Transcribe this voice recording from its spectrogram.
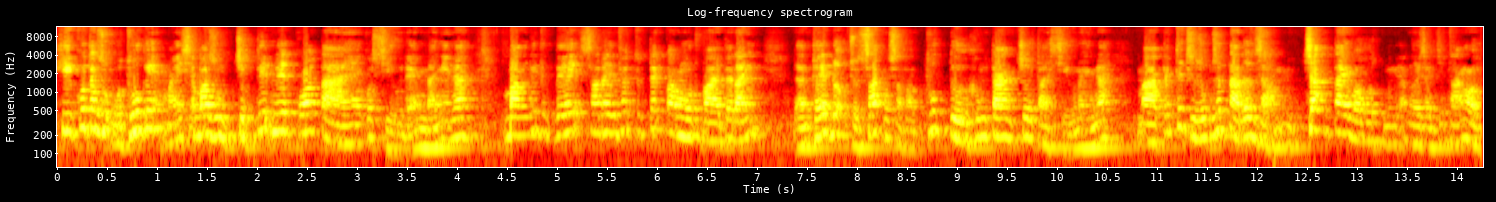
khi có tác dụng của thuốc ấy máy sẽ bao dung trực tiếp biết có tài hay có xỉu để em đánh em nhá. Bằng cái thực tế, sau đây phát test qua một vài tay đánh để em thấy độ chuẩn xác của sản phẩm thuốc từ không tang chơi tài xỉu này nhá. Mà cách thức sử dụng rất là đơn giản mình chạm tay vào hột mình đã người giành chiến thắng rồi.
